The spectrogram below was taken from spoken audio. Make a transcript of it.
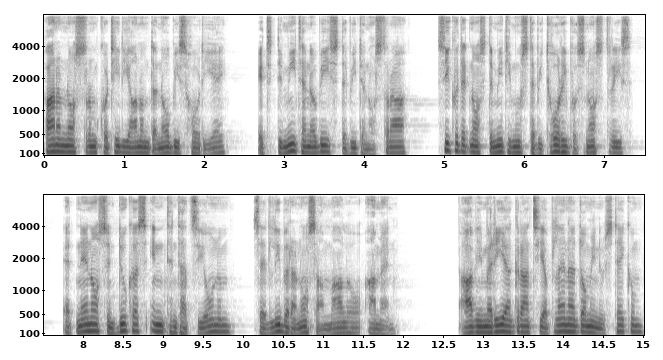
Panem nostrum quotidianum da nobis hodie, et dimita nobis debita nostra, sicut et nos dimittimus debitoribus nostris, et ne nos inducas in tentationem, sed libera nos a malo. Amen. Ave Maria, gratia plena Dominus tecum,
